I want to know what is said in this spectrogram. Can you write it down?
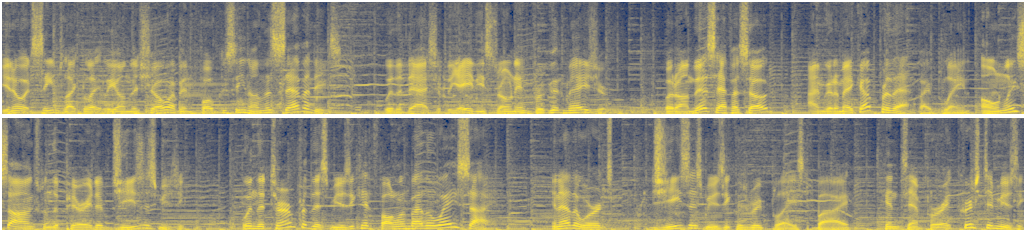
You know, it seems like lately on the show I've been focusing on the 70s, with a dash of the 80s thrown in for good measure. But on this episode, I'm going to make up for that by playing only songs from the period of Jesus music when the term for this music had fallen by the wayside. In other words, Jesus music was replaced by contemporary Christian music,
